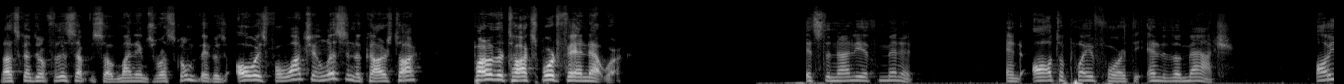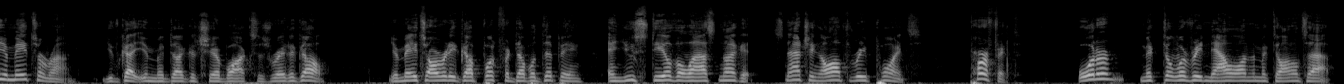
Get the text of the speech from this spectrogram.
That's going to do it for this episode. My name is Russ you as always for watching and listening to Cottage Talk, part of the Talk Sport Fan Network. It's the 90th minute and all to play for at the end of the match. All your mates are around. You've got your McNugget share boxes ready to go. Your mates already got booked for double dipping, and you steal the last nugget, snatching all three points. Perfect. Order McDelivery now on the McDonald's app.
